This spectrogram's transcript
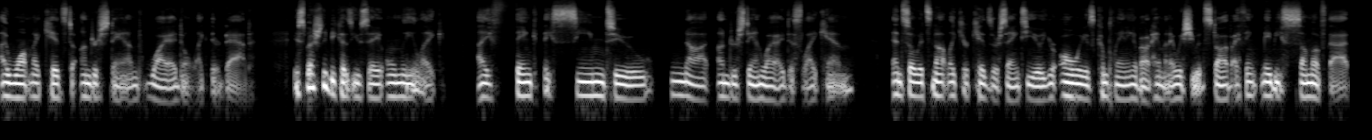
I want my kids to understand why I don't like their dad. Especially because you say only like, I think they seem to not understand why I dislike him. And so it's not like your kids are saying to you, you're always complaining about him and I wish you would stop. I think maybe some of that,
